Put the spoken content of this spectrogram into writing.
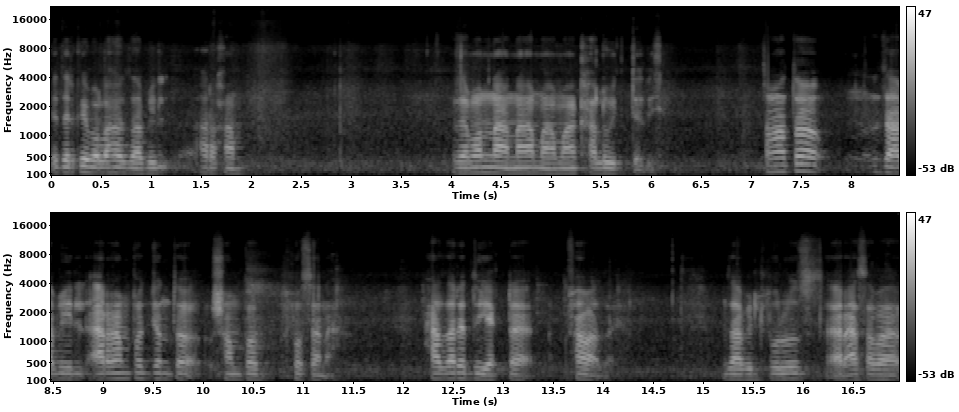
এদেরকে বলা হয় জাবিল আরহাম। যেমন নানা, মামা, খালু ইত্যাদি। সাধারণত জাবিল আরহাম পর্যন্ত সম্পদ পৌঁছা না। হাজারে দুই একটা পাওয়া যায়। জাবিল পুরুষ আর আসাবার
